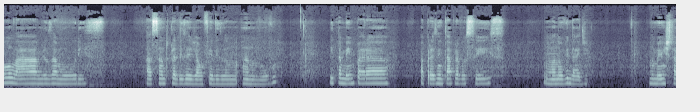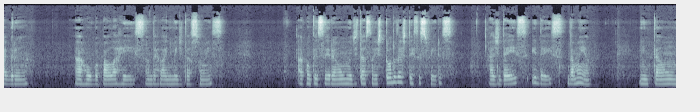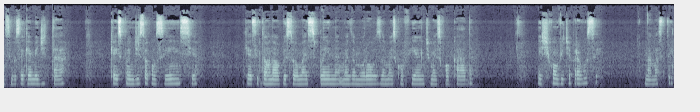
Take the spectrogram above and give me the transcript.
Olá, meus amores. Passando para desejar um feliz ano, novo e também para apresentar para vocês uma novidade. No meu Instagram, arroba Paula Reis, underline meditações, acontecerão meditações todas as terças-feiras, às 10 e 10 da manhã. Então, se você quer meditar, quer expandir sua consciência, quer se tornar uma pessoa mais plena, mais amorosa, mais confiante, mais focada, este convite é para você. Namastê.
